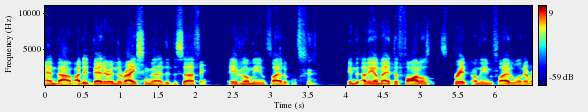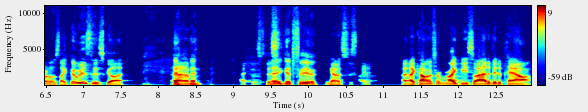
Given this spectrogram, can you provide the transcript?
and um, I did better in the racing than I did the surfing, even on the inflatables. in I think I made the finals sprint on the inflatable, and everyone was like, "Who is this guy?" Um, and it was just, Hey, good for you. you know, it's just like I, I come from rugby, so I had a bit of power.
